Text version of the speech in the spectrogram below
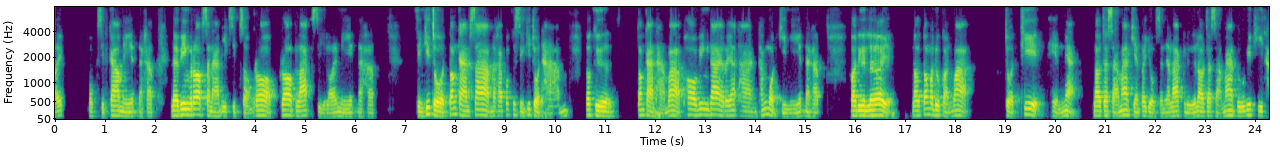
1,469 เมตรนะครับ และวิ่งรอบสนามอีก 12 รอบ รอบละ 400 เมตรนะครับ สิ่งที่โจทย์ต้องการทราบนะครับ ก็คือสิ่งที่โจทย์ถามก็คือต้องการถามว่าพ่อวิ่งได้ระยะทางทั้งหมดกี่เมตรนะครับก่อนอื่นเลย เราต้องมาดูก่อนว่า โจทย์ที่เห็นเนี่ย เราจะสามารถเขียนประโยคสัญลักษณ์ หรือเราจะสามารถรู้วิธีท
